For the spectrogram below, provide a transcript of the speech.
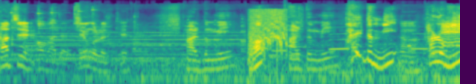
맞지? 어, 맞아. 쉬운 걸로 해줄게. Pardon me, 어? pardon me, 팔든 미? 어, 팔로 미?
